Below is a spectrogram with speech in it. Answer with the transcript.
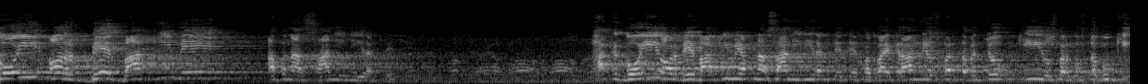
गोई और बेबाकी में अपना सानी नहीं रखते थे। हक गोई और बेबाकी में अपना सानी नहीं रखते थे। खुदबा कराम ने उस पर तवज्जो की, उस पर गुफ्तगु की।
